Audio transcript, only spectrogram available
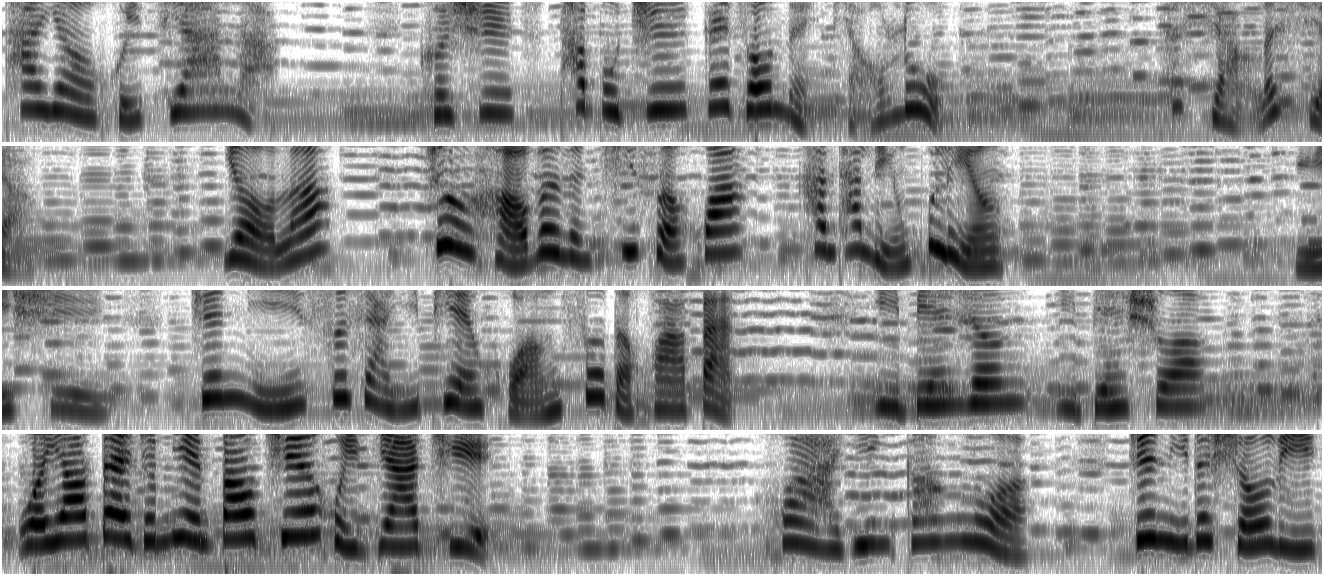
她要回家了，可是他不知该走哪条路。他想了想，有了，正好问问七色花，看它灵不灵。于是，珍妮撕下一片黄色的花瓣，一边扔一边说：“我要带着面包圈回家去。”话音刚落，珍妮的手里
